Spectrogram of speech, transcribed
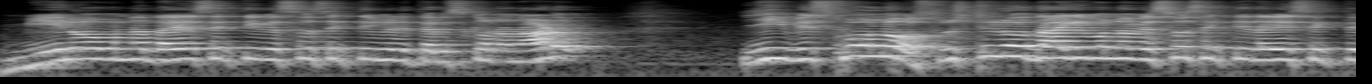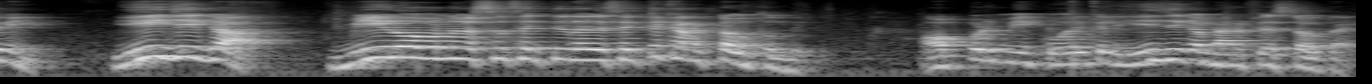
మీలో ఉన్న దయశక్తి విశ్వశక్తి మీరు తెలుసుకున్న నాడు ఈ విశ్వంలో సృష్టిలో దాగి ఉన్న విశ్వశక్తి దయశక్తిని ఈజీగా మీలో ఉన్న విశ్వశక్తి దయశక్తి కనెక్ట్ అవుతుంది. అప్పుడు మీ కోరికలు ఈజీగా మేనిఫెస్ట్ అవుతాయి.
